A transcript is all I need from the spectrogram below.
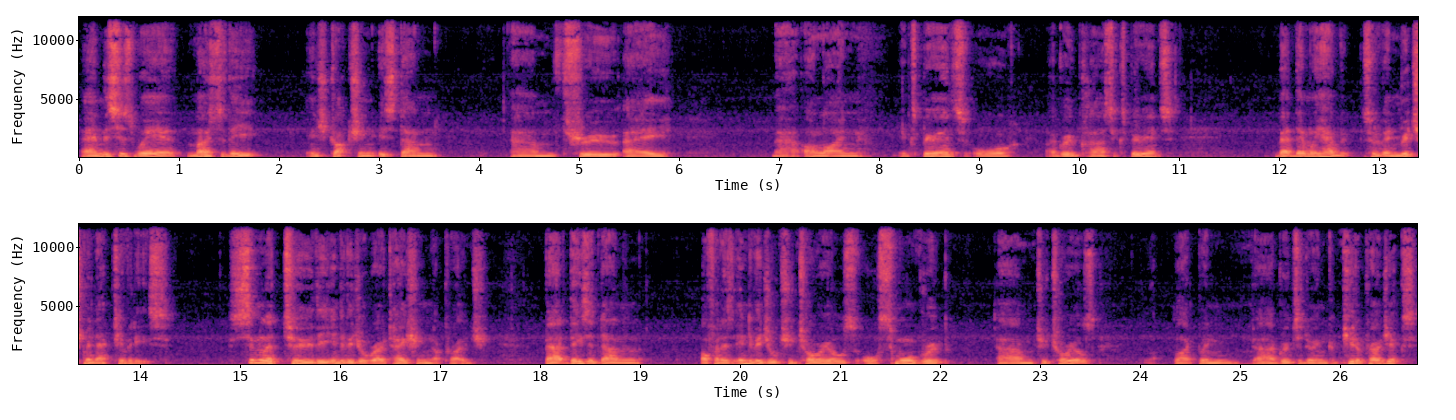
And this is where most of the instruction is done um, through a uh, online experience or a group class experience. But then we have sort of enrichment activities, similar to the individual rotation approach, but these are done often as individual tutorials or small group um, tutorials, like when uh, groups are doing computer projects,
